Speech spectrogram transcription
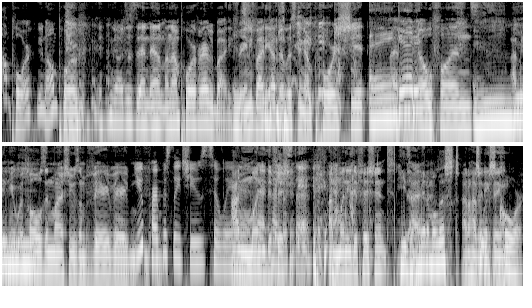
I'm poor. You know, I'm poor. you know, just and, and, and I'm poor for everybody. For anybody out there listening, I'm poor as shit. Ain't I have get it. no funds. Ain't I'm in here with holes in my shoes. I'm very, very. You purposely choose to wear. I'm money that type of deficient. stuff. I'm money deficient. He's a I- minimalist I don't have to his anything. core.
